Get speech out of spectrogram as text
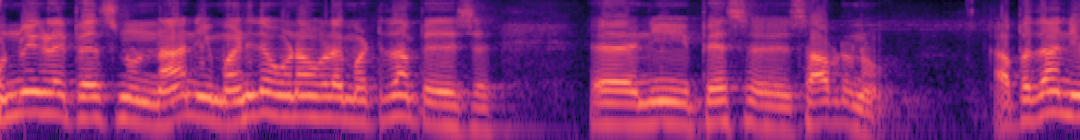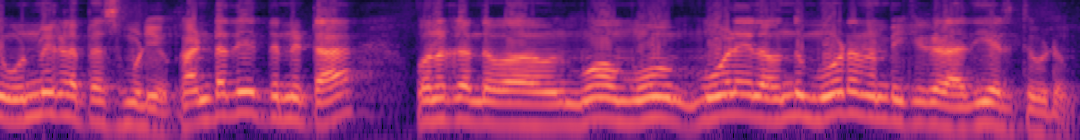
உண்மைகளை பேசணுன்னா நீ மனித உணவுகளை மட்டும்தான் பேச நீ பேச சாப்பிடணும். அப்போ தான் நீ உண்மைகளை பேச முடியும். கண்டதையும் தின்னுட்டா உனக்கு அந்த மூ மூ மூளையில் வந்து மூட நம்பிக்கைகள் அதிகரித்து விடும்.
